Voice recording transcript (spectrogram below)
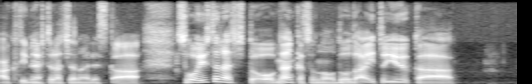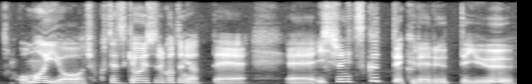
アクティブな人たちじゃないですか。そういう人たちと、なんかその土台というか、思いを直接共有することによって、えー、一緒に作ってくれるっていう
